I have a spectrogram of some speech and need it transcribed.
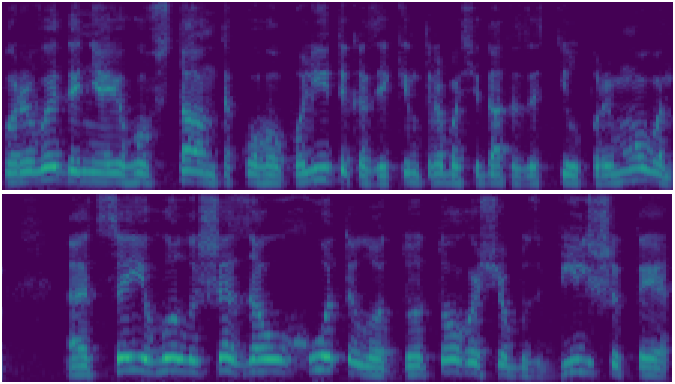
Переведення його в стан такого політика, з яким треба сідати за стіл перемовин, це його лише заохотило до того, щоб збільшити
